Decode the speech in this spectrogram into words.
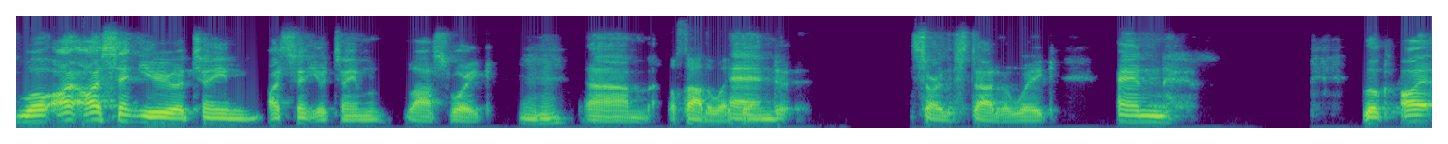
well, I, I sent you a team. I sent you a team last week, Mm-hmm. um, We'll start the week. yeah. and sorry, the start of the week. And look, I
